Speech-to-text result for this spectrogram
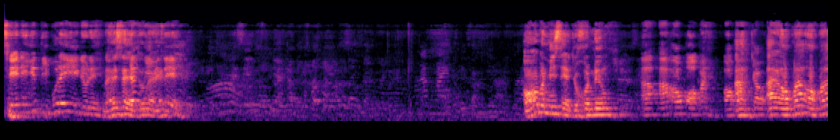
เศษอีกยึดติดผู้ได้อีกเดี๋ยวดิไหนเศษตรงไหน ยังมีสิอ๋อ มันมีเศษอยู่คนนึง อะเอาเอาออกมาออกอะมาเจ้า ไอออกมาออกมา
